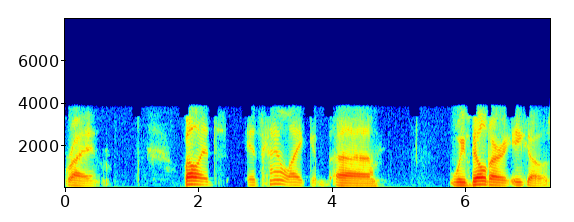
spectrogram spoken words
Right. Well, it's it's kind of like uh we build our egos.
